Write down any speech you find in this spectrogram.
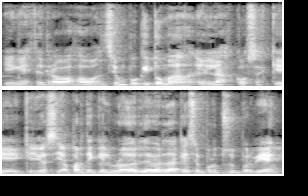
Y en este trabajo avancé un poquito más en las cosas que, que yo hacía. Aparte que el brother de verdad que se portó súper bien.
